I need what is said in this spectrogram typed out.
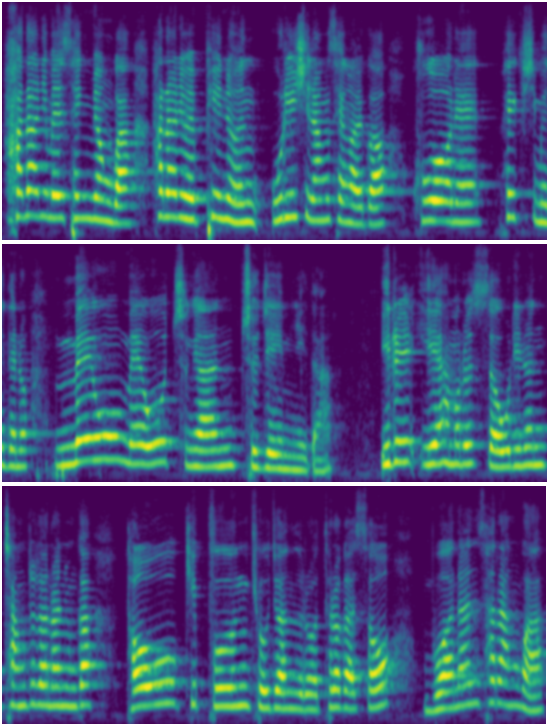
하나님의 생명과 하나님의 피는 우리 신앙생활과 구원의 핵심이 되는 매우 매우 중요한 주제입니다. 이를 이해함으로써 우리는 창조자 하나님과 더욱 깊은 교전으로 들어가서 무한한 사랑과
